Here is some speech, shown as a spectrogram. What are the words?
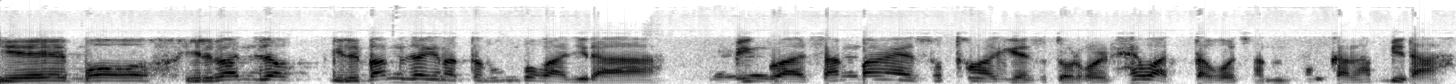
예, 뭐 일반적 일방적인 어떤 홍보가 아니라 국민과 쌍방에 소통하기 위해서 노력을 해왔다고 저는 평가를 합니다.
